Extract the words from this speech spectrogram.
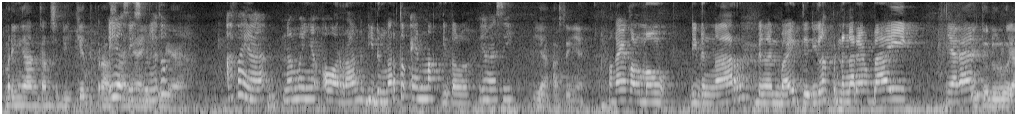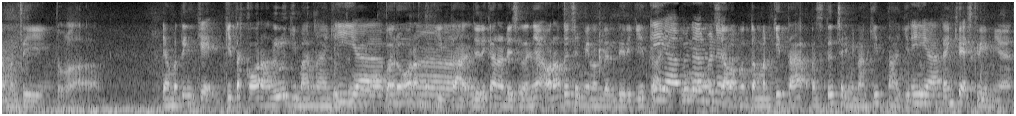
meringankan sedikit rasanya iya sih sebenarnya itu tuh ya. apa ya namanya orang didengar tuh enak gitu loh ya nggak sih Iya pastinya. makanya kalau mau didengar dengan baik jadilah pendengar yang baik ya kan Itu dulu yang penting. Betul. Yang penting kayak kita ke orang dulu gimana gitu. Iya, Baru bener. orang ke kita. Jadi kan ada istilahnya orang tuh cerminan dari diri kita Iya, gitu. benar, benar. Siapa pun teman kita pasti itu cerminan kita gitu. Iya. Thank you es krimnya.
